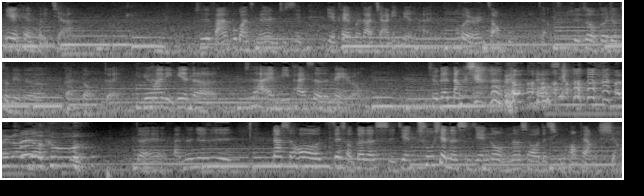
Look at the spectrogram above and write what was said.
你也可以回家，就是反正不管怎么样，你就是也可以回到家里面来，会有人照顾你这样子。所以这首歌就特别的感动。对，因为它里面的就是它 MV 拍摄的内容，就跟当下 不要哭。对，反正就是那时候这首歌的时间出现的时间跟我们那时候的情况非常像的。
